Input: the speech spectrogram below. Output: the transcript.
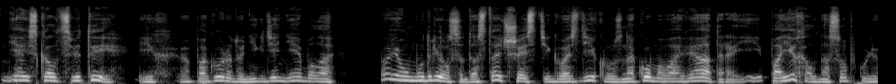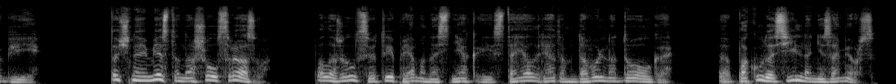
Я искал цветы, их по городу нигде не было, но я умудрился достать шесть гвоздик у знакомого авиатора и поехал на сопку любви. Точное место нашел сразу. Положил цветы прямо на снег и стоял рядом довольно долго, э, покуда сильно не замерз.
